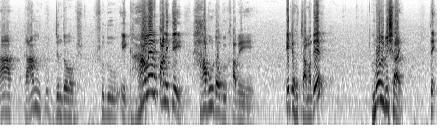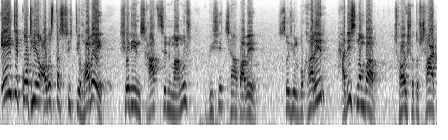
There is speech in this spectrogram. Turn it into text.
নাক, কান পর্যন্ত শুধু এই ঘামের পানিতে হাবুডাবু খাবে। এটা হচ্ছে আমাদের মূল বিষয়। তো এই যে কঠিন অবস্থার সৃষ্টি হবে, সেদিন সাত শ্রেণির মানুষ বিশেষ ছায়া পাবে। সহিউল বুখারির হাদিস নাম্বার ছয় শত ষাট।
